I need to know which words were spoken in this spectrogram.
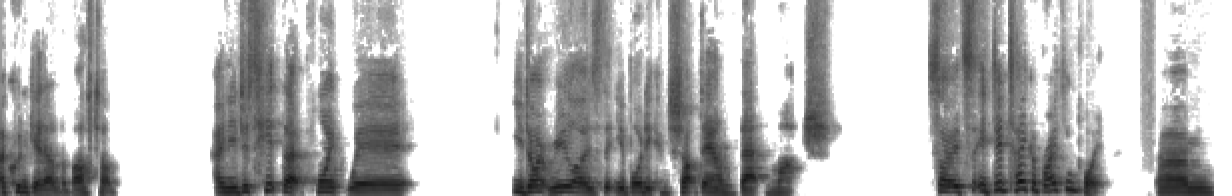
I couldn't get out of the bathtub. And you just hit that point where you don't realize that your body can shut down that much. So it's it did take a breaking point. Um,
